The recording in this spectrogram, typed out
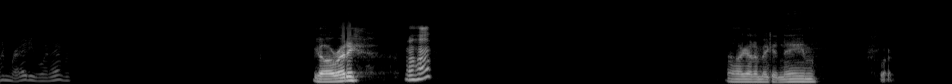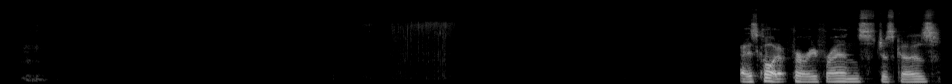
I'm ready whenever. Y'all ready? Uh huh. Oh, I gotta make a name. Fuck. I just called it Furry Friends just cause.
